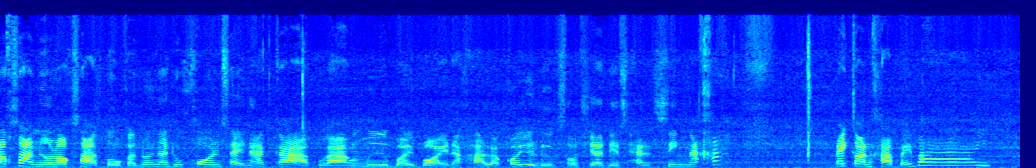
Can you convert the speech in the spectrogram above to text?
รักษาเนื้อรักษาตัวกันด้วยนะทุกคนใส่หน้ากากล้างมือบ่อยๆนะคะ แล้วก็อย่าลืม social distancing นะคะ ไปก่อนค่ะ บ๊ายบาย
